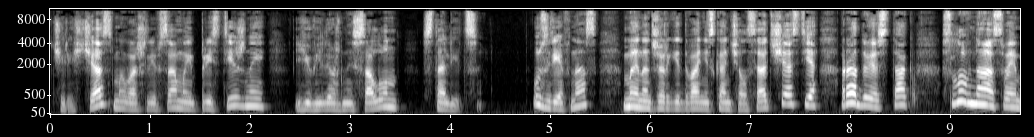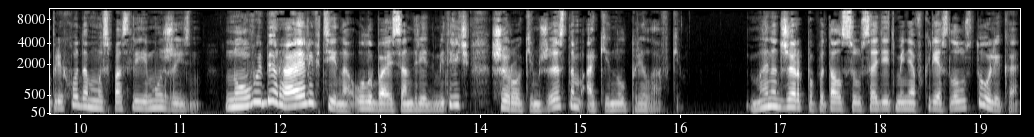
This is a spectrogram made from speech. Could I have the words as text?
Через час мы вошли в самый престижный ювелирный салон столицы. Узрев нас, менеджер едва не скончался от счастья, радуясь так, словно своим приходом мы спасли ему жизнь. «Ну, выбирай, Алевтина», — улыбаясь Андрей Дмитриевич, широким жестом окинул прилавки. Менеджер попытался усадить меня в кресло у столика,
